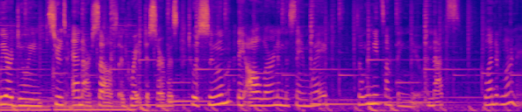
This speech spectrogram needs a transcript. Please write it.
We are doing students and ourselves a great disservice to assume they all learn in the same way. So we need something new, and that's blended learning.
